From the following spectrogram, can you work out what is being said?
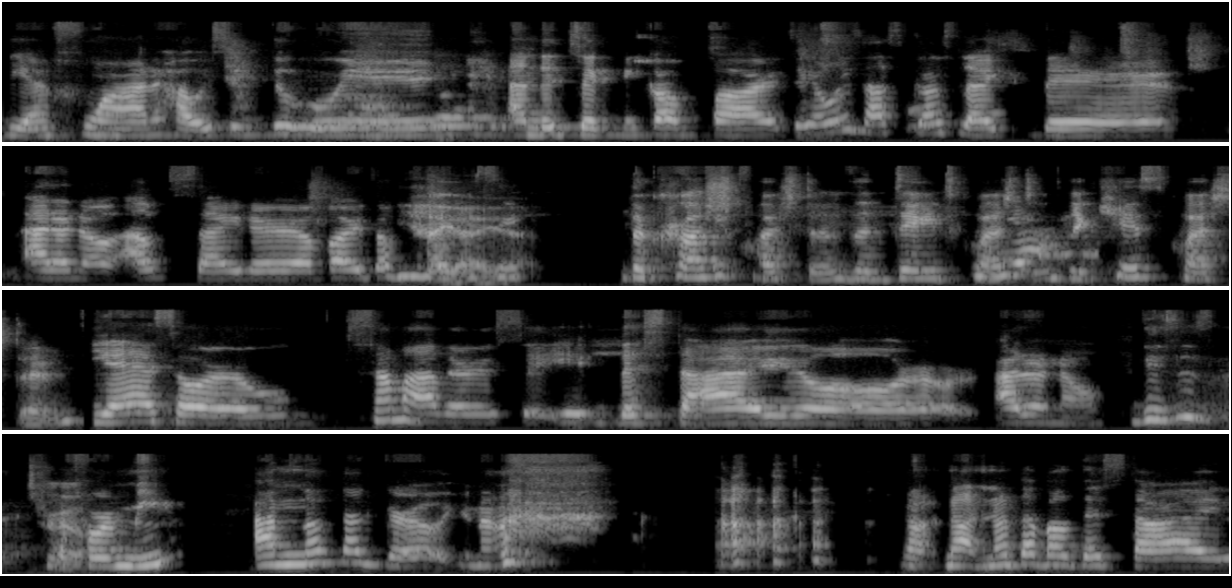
the F1, how is it doing, and the technical part. They always ask us like the I don't know outsider part of Yeah, yeah, yeah. The crush questions, the date questions, the kiss questions. Yes, or some others, eh, the style, or I don't know. This is True. for me. I'm not that girl, you know. not, not not about the style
